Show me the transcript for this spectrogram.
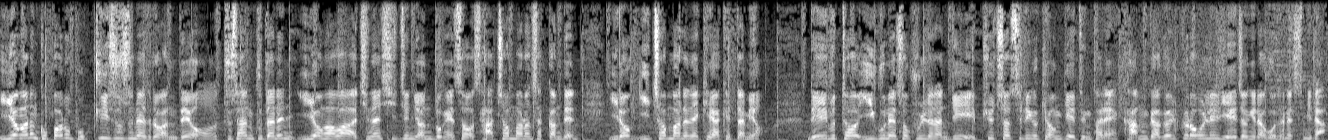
이영하는 곧바로 복귀 수순에 들어갔는데요. 두산 구단은 이영하와 지난 시즌 연봉에서 4천만 원 삭감된 1억 2천만 원에 계약했다며 내일부터 2군에서 훈련한 뒤 퓨처스리그 경기에 등판해 감각을 끌어올릴 예정이라고 전했습니다.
